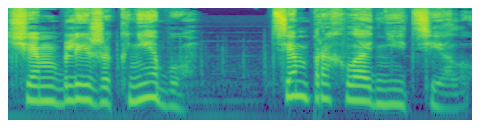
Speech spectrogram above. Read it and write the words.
Чем ближе к небу, тем прохладнее телу.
